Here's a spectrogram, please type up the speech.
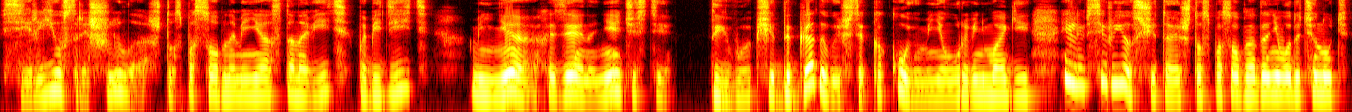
«Всерьез решила, что способна меня остановить, победить? Меня, хозяина нечисти? Ты вообще догадываешься, какой у меня уровень магии, или всерьез считаешь, что способна до него дотянуть?»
